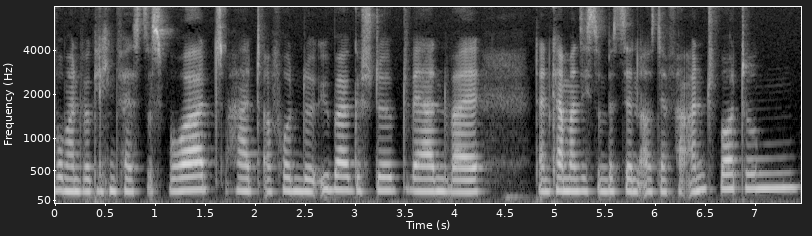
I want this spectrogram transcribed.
wo man wirklich ein festes Wort hat, auf Hunde übergestülpt werden, weil dann kann man sich so ein bisschen aus der Verantwortung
